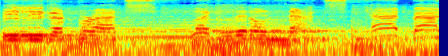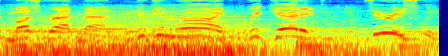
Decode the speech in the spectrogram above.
Beleaguered brats, like little gnats. Cat, bat, muskrat, man. You can rhyme. We get it. Seriously,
